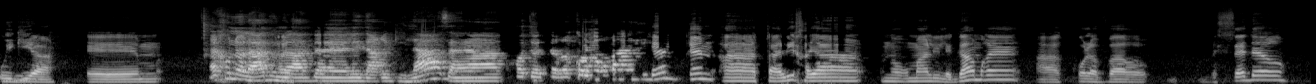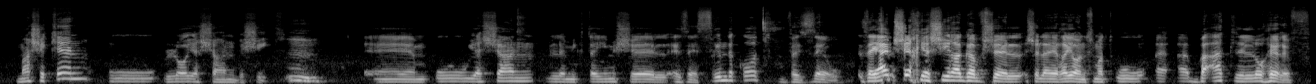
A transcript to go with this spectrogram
הגיע. איך הוא נולד? הוא נולד בלידה רגילה? זה היה פחות או יותר הכל נורמלי? כן, כן, התהליך היה נורמלי לגמרי, הכל עבר בסדר, מה שכן, הוא לא ישן בשיט. Mm. אמ, הוא ישן למקטעים של איזה 20 דקות וזהו. זה היה המשך ישיר אגב של, של ההיריון, זאת אומרת הוא אה, אה, בעט ללא הרף,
